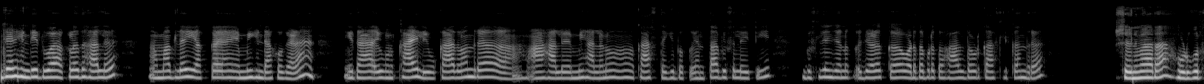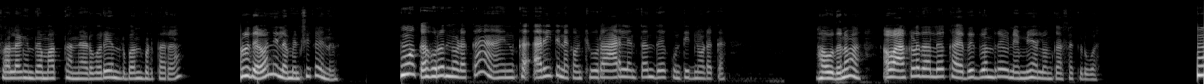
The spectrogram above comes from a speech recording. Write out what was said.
ಮುಂಜಾನೆ ಹಿಂಡಿದ್ವು ಆಕಳದ ಹಾಲು. ಮೊದಲೇ ಅಕ್ಕ ಎಮ್ಮಿ ಹಿಂಡಾಕ ಹೋಗ್ಯಾಳ. ಇದ ಇವನ್ ಕಾಯಿಲಿ, ಇವು ಕಾದು ಅಂದ್ರೆ ಆ ಹಾಲು, ಎಮ್ಮಿ ಹಾಲನು ಕಾಸು ತೆಗಿಬೇಕು. ಎಂಥ ಬಿಸಿಲು ಐತಿ? ಬಿಸಿಲಿನ ಜನ ಜಳಕ್ಕೆ ಹೊಡೆದ ಬಿಡ್ತಾವ ಹಾಲು ದೊಡ್ಡ ಕಾಸ್ಲಿಕ್ಕಂದ್ರೆ ಶನಿವಾರ ಹುಡುಗರು ಸಾಲಾಗಿಂದ ಮತ್ತೆ ಹನ್ನೆರಡುವರೆ ಅಂದ್ರೆ ಬಂದ್ಬಿಡ್ತಾರೆ ಹುರಿದೇವನಿಲ್ಲ ಮೆಣಸಿಕಾಯಿನ ಹ್ಞೂ ಅಕ್ಕ, ಹುರಿದ್ ನೋಡಕ್ಕ. ಇನ್ನು ಅರಿತೀನಿ ಅಕ್ಕ ಒಂಚೂರು ಆರಲಿ ಅಂತಂದು ಕುಂತಿದ್ ನೋಡಕ್ಕ. ಹೌದನ? ಅವ ಆಕಳದಲ್ಲಿ ಕಾಯ್ದಿದ್ ಬಂದ್ರೆ ಇವ್ ಎಮ್ಮಿ ಹಾಲು ಒಂದು ಕಾಸು ಹಾಕಿಡುವ ಹ್ಞೂ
